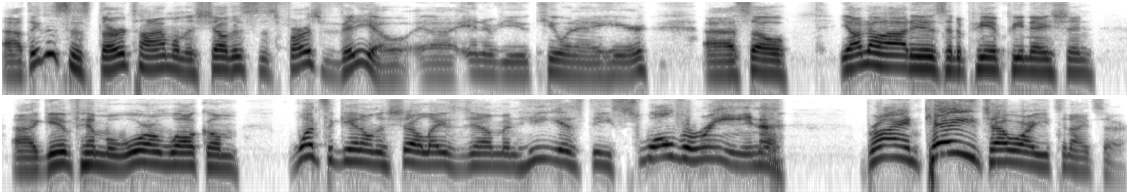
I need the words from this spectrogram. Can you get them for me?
Uh, I think this is third time on the show. This is his first video uh, interview Q and A here. Uh, so y'all know how it is in the PNP Nation. Uh, give him a warm welcome once again on the show, ladies and gentlemen. He is the Swolverine, Brian Cage. How are you tonight, sir?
